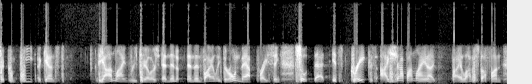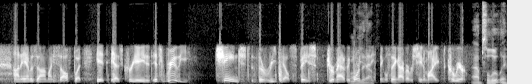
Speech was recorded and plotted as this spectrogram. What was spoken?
to compete against the online retailers and then and then violate their own map pricing. So that it's great because I shop online. I buy a lot of stuff on on Amazon myself, but it has created. It's really changed the retail space dramatically, more than yeah. any single thing I've ever seen in my career. Absolutely.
